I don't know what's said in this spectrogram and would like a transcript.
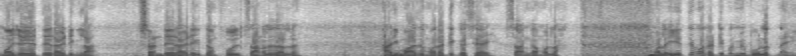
मजा येते रायडिंगला संडे राईड एकदम फुल चांगलं झालं. आणि माझं मराठी कसं आहे सांगा मला. मला येते मराठी पण मी बोलत नाही.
